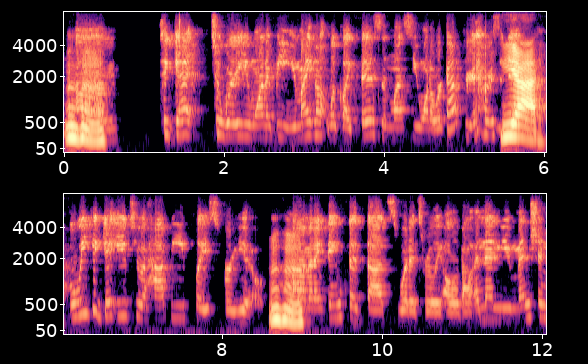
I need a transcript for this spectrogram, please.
Mhm. um, to get to where you want to be. You might not look like this unless you want to work out three hours a day. Yeah. But we could get you to a happy place for you. Mm-hmm. Um, and I think that that's what it's really all about. And then you mentioned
